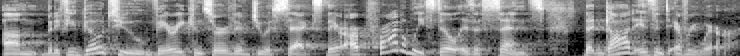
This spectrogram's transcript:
um, but if you go to very conservative Jewish sects, there are probably still is a sense that God isn't everywhere.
